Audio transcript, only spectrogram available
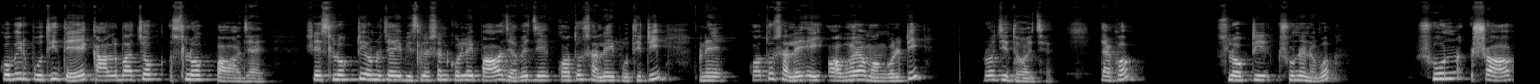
কবির পুঁথিতে কালবাচক শ্লোক পাওয়া যায়। সেই শ্লোকটি অনুযায়ী বিশ্লেষণ করলেই পাওয়া যাবে যে কত সালে এই পুঁথিটি মানে কত সালে এই অভয়া মঙ্গলটি রচিত হয়েছে। দেখো, শ্লোকটি শুনে নেব। শুন শখ,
